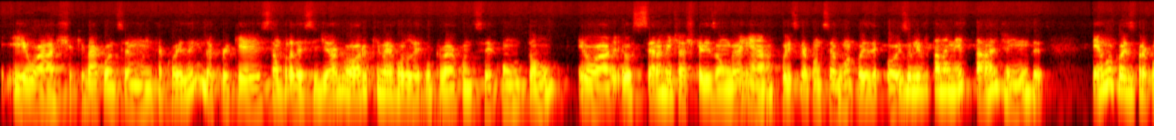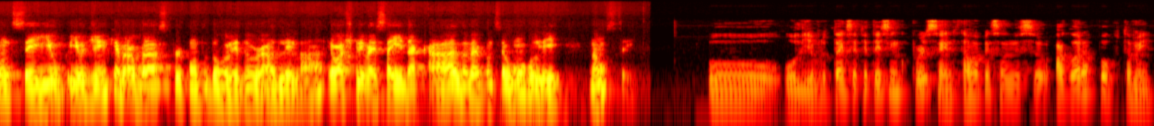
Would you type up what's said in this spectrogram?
Eu acho que vai acontecer muita coisa ainda, porque eles estão para decidir agora o que vai role- o que vai acontecer com o Tom. Eu, eu sinceramente acho que eles vão ganhar, por isso que vai acontecer alguma coisa depois. O livro tá na metade ainda. Tem uma coisa para acontecer. E o, e o Jim quebrar o braço por conta do rolê do Radley lá. Eu acho que ele vai sair da casa, vai acontecer algum rolê. Não sei. O, o livro tá em 75%. Eu tava pensando nisso agora há pouco também.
